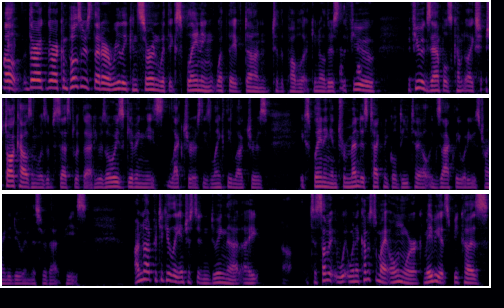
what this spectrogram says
well there are there are composers that are really concerned with explaining what they've done to the public you know there's okay. a few a few examples come like stockhausen was obsessed with that he was always giving these lectures these lengthy lectures explaining in tremendous technical detail exactly what he was trying to do in this or that piece. I'm not particularly interested in doing that. I, uh, to some, when it comes to my own work, maybe it's because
